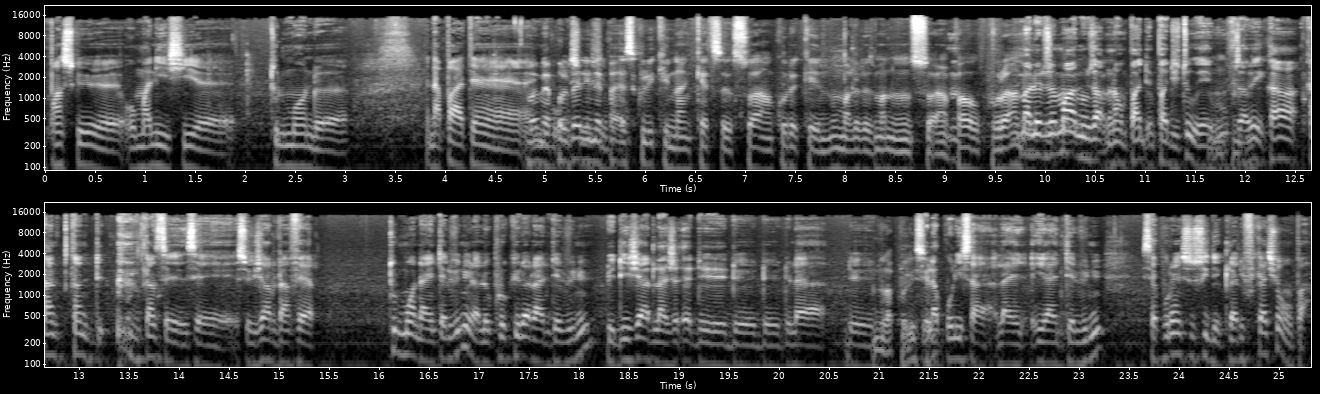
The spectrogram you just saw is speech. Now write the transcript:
pense qu'au euh, Mali ici, euh, tout le monde euh, n'a pas atteint. Oui, mais Paul il n'est pas exclu qu'une enquête soit en cours et que nous, malheureusement, nous ne soyons pas au courant. Malheureusement, nous non, pas, pas du tout. Et Vous mm-hmm. savez, quand, quand, quand, quand c'est ce genre d'affaires tout le monde a intervenu. Là. Le procureur a intervenu, le DG de la, de, de, la, la, police, la police a, a, intervenu. C'est pour un souci de clarification ou pas?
